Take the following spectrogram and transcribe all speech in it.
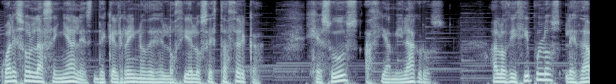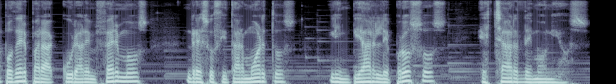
¿Cuáles son las señales de que el reino de los cielos está cerca? Jesús hacía milagros. A los discípulos les da poder para curar enfermos, resucitar muertos, limpiar leprosos, echar demonios.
